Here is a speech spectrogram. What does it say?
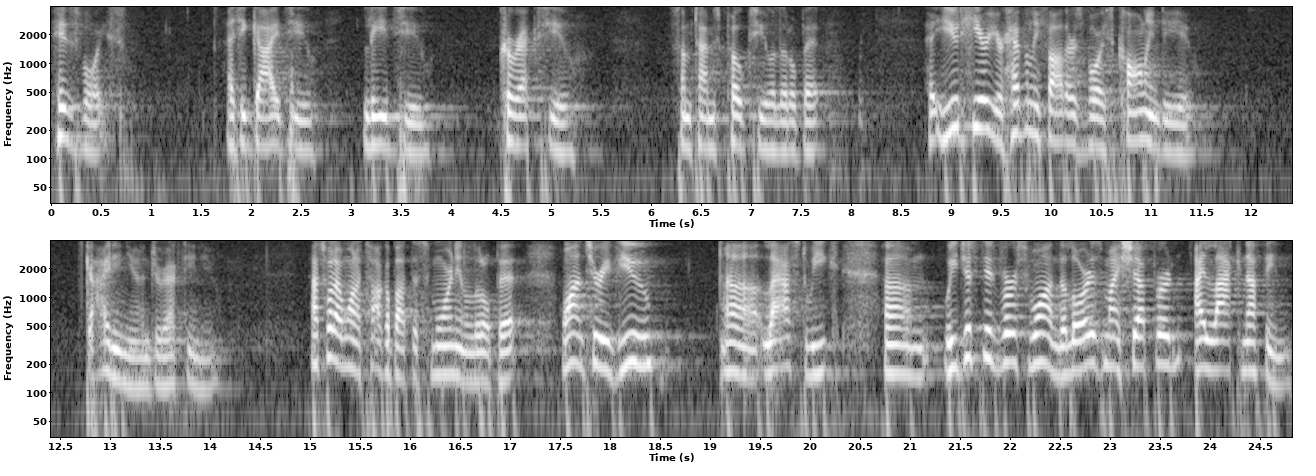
his voice as he guides you, leads you, corrects you, sometimes pokes you a little bit. That you'd hear your Heavenly Father's voice calling to you, guiding you, and directing you. That's what I want to talk about this morning a little bit. I wanted to review uh, last week, um, we just did verse 1 The Lord is my shepherd, I lack nothing.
